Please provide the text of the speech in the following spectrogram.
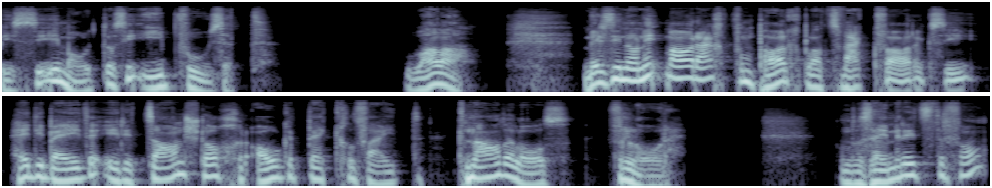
bis sie im Auto sie eingepfuset. Voilà. Wir sind noch nicht mal recht vom Parkplatz weggefahren gsi, haben die beiden ihre Zahnstocher Augendeckelfeit gnadenlos verloren. Und was haben wir jetzt davon?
